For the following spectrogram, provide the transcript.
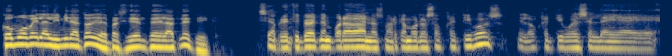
¿Cómo ve la eliminatoria del presidente del Athletic? Sí, a principio de temporada nos marcamos los objetivos. El objetivo es el de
